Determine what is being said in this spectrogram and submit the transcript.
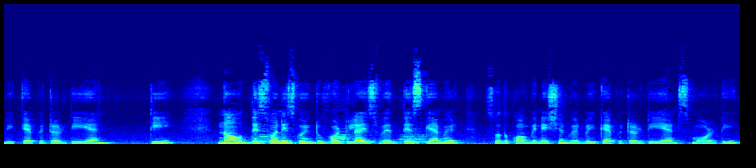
be capital T and T. Now this one is going to fertilize with this gamete. So the combination will be capital T and small t.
